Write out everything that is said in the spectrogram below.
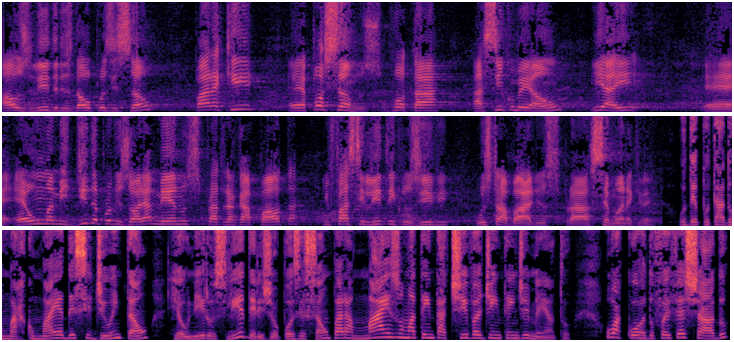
aos líderes da oposição para que é, possamos votar a 561 e aí é, é uma medida provisória a menos para trancar a pauta e facilita, inclusive, os trabalhos para a semana que vem. O deputado Marco Maia decidiu, então, reunir os líderes de oposição para mais uma tentativa de entendimento. O acordo foi fechado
